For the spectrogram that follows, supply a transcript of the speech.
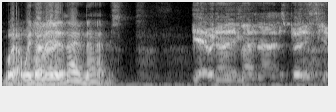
Well, we don't need to name names. yeah, we don't need my names. But if you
